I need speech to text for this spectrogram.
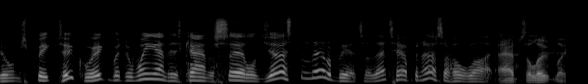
don't speak too quick, but the wind has kind of settled just a little bit, so that's helping us a whole lot. Absolutely.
